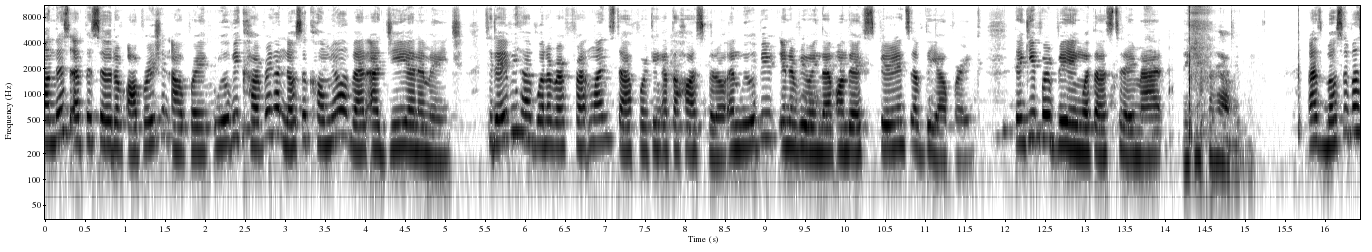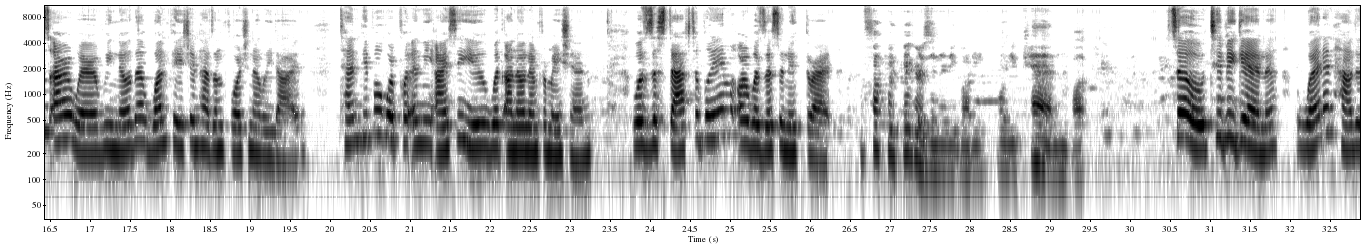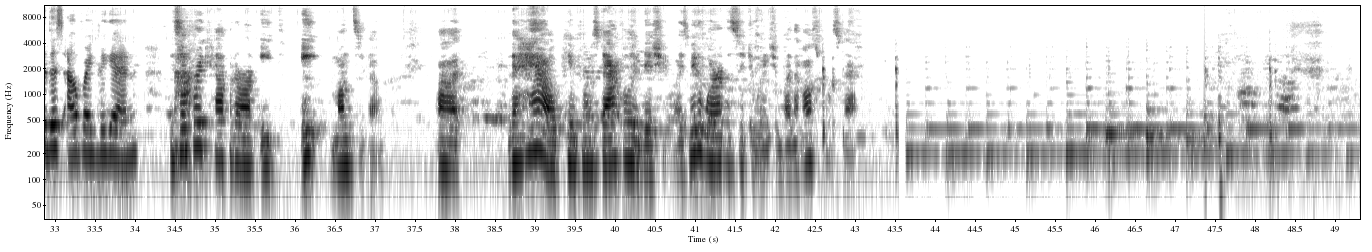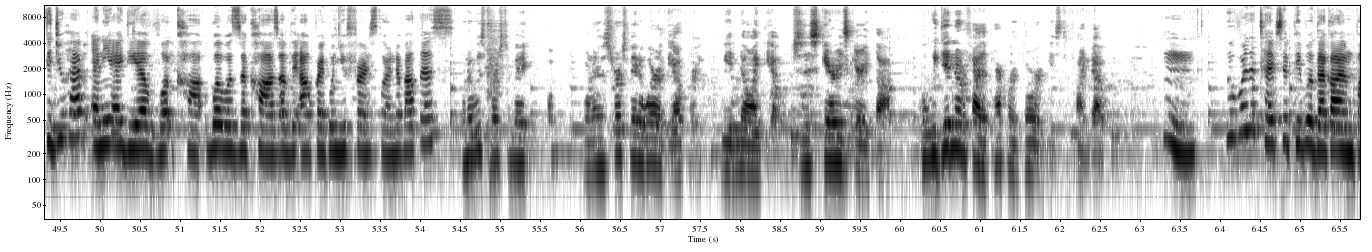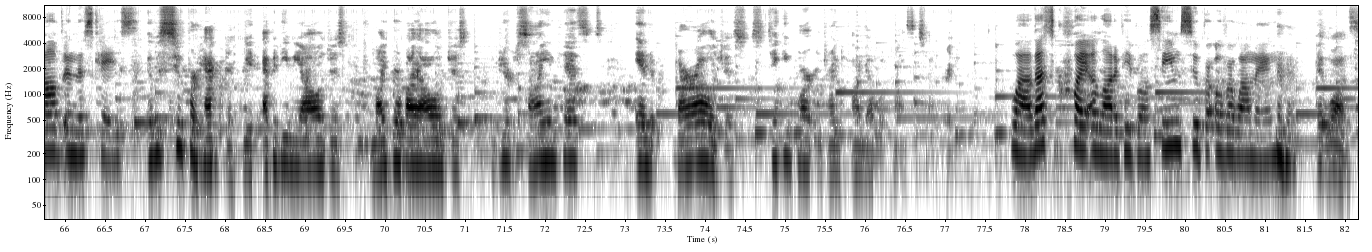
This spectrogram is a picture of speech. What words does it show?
On this episode of Operation Outbreak, we will be covering a nosocomial event at GNMH. Today, we have one of our frontline staff working at the hospital, and we will be interviewing them on their experience of the outbreak. Thank you for being with us today, Matt. Thank you for having me. As most of us are aware, we know that one patient has unfortunately died. Ten people were put in the ICU with unknown information. Was the staff to blame, or was this a new threat? Not put fingers in anybody. Well, you can, but So, to begin, when and how did this outbreak begin? this outbreak happened around eight eight months ago. Uh, the how came from a staff-related issue. I was made aware of the situation by the hospital staff. Did you have any idea of what co- what was the cause of the outbreak when you first learned about this? When I was first made when I was first made aware of the outbreak, we had no idea, which is a scary, scary thought. But we did notify the proper authorities to find out. Hmm. Who were the types of people that got involved in this case? It was super hectic. We had epidemiologists, microbiologists, computer scientists, and virologists taking part in trying to find out what caused this outbreak. Wow, that's quite a lot of people. Seems super overwhelming. It was.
